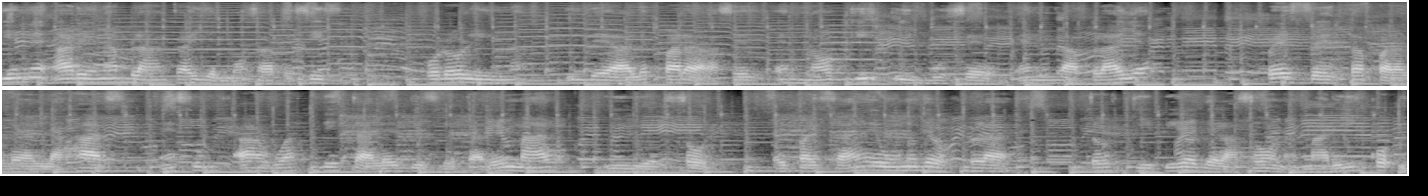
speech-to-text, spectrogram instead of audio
Tiene arena blanca y hermosa arrecife, corolinas ideales para hacer snorkel y buceo en la playa perfecta para relajarse en sus aguas cristales disfrutar del mar y el sol. El paisaje es uno de los platos típicos de la zona, marisco y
